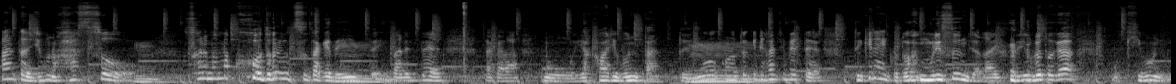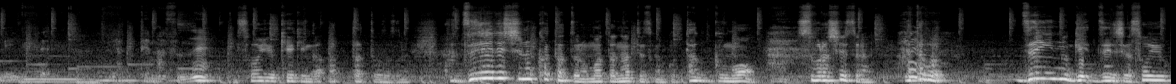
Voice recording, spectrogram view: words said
あんたは自分の発想を、うん。そのまま行動に移すだけでいいって言われて、だからもう役割分担というのをこの時に初めてできないことは無理するんじゃないっていうことがもう肝に銘じてね。そういう経験があったってことですね。これ税理士の方とのまたなんていうんですかね、こうタッグも素晴らしいですね。はい多分全員のげ税理士がそういう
